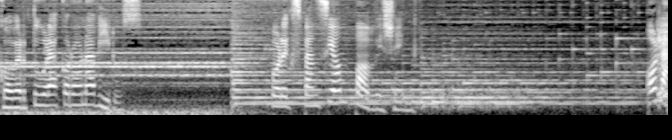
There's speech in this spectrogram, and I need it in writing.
Cobertura Coronavirus. Por Expansión Publishing. Hola,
